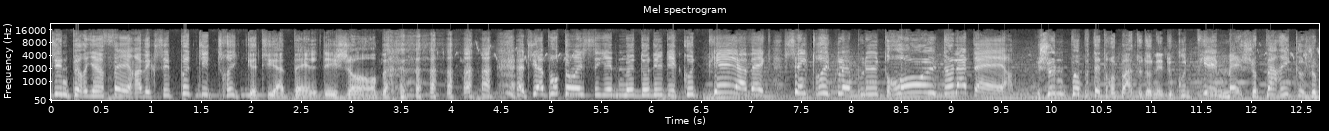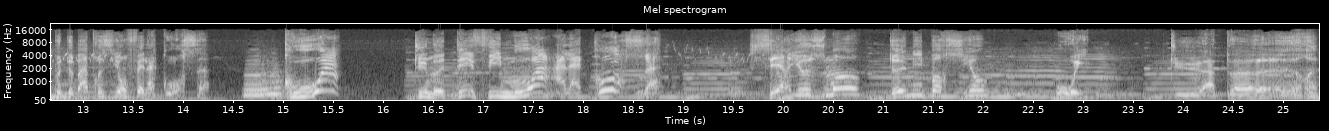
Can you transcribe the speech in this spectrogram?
Tu ne peux rien faire avec ces petits trucs que tu appelles des jambes. tu as pourtant essayé de me donner des coups de pied avec. C'est le truc le plus drôle de la Terre. Je ne peux peut-être pas te donner de coups de pied, mais je parie que je peux te battre si on fait la course. Quoi? Tu me défies moi à la course? Sérieusement? Demi-portion? Oui. Tu as peur?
